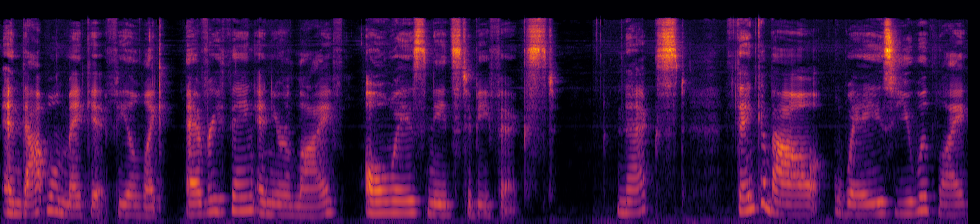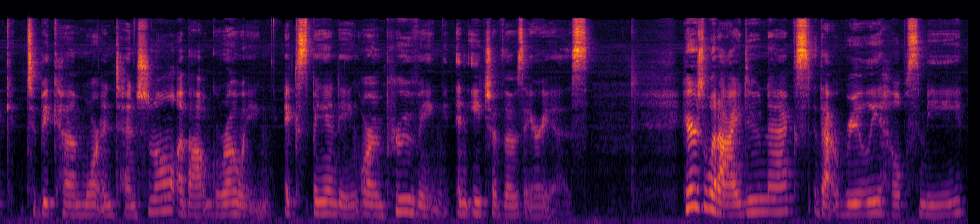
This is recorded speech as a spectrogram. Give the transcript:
And that will make it feel like everything in your life always needs to be fixed. Next, think about ways you would like to become more intentional about growing, expanding, or improving in each of those areas. Here's what I do next that really helps me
